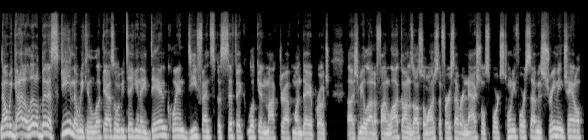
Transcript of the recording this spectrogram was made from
Now we got a little bit of scheme that we can look at. So we'll be taking a Dan Quinn defense specific look in mock draft Monday approach. Uh, should be a lot of fun. Locked On has also launched the first ever national sports 24 7 streaming channel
